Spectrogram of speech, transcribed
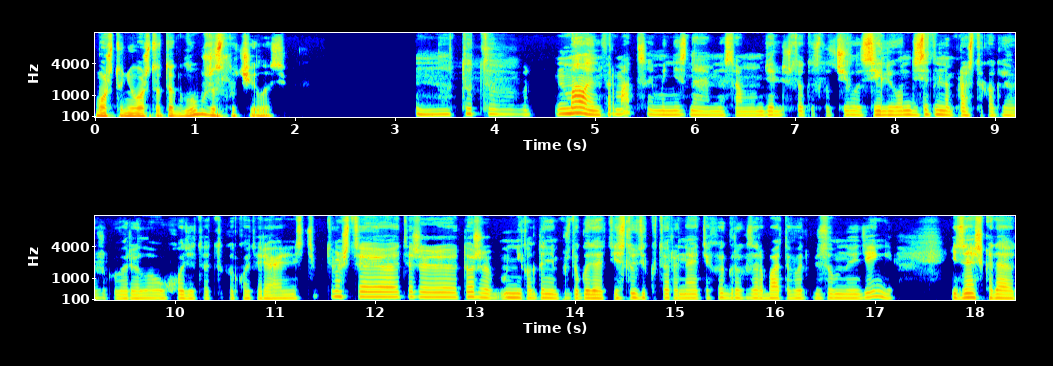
Может, у него что-то глубже случилось? Ну, тут э, мало информации, мы не знаем на самом деле, что-то случилось, или он действительно просто, как я уже говорила, уходит от какой-то реальности. Потому что это же тоже никогда не предугадать. Есть люди, которые на этих играх зарабатывают безумные деньги, и знаешь, когда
